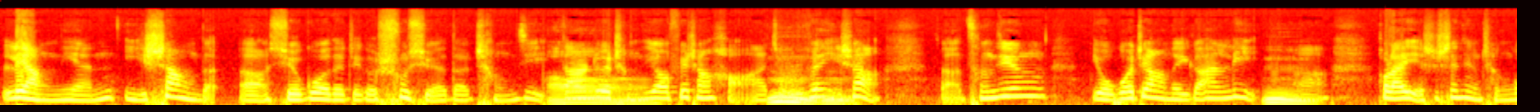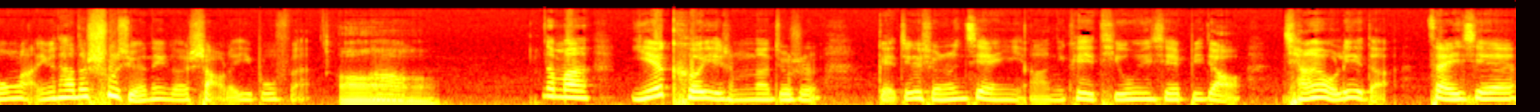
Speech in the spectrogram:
两年以上的呃学过的这个数学的成绩，哦当然这个成绩要非常好啊，嗯九十分以上。呃，曾经有过这样的一个案例、嗯啊，后来也是申请成功了，因为他的数学那个少了一部分。啊那么也可以什么呢？就是给这个学生建议啊，你可以提供一些比较强有力的，在一些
